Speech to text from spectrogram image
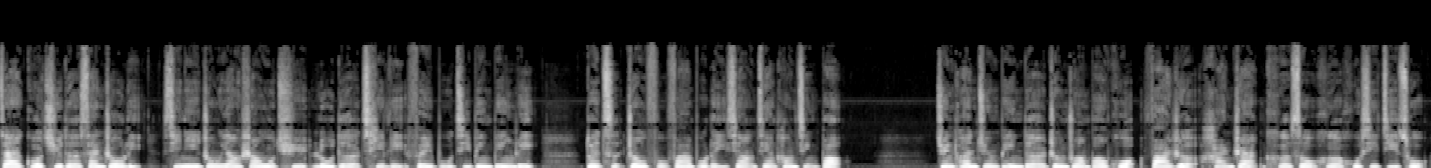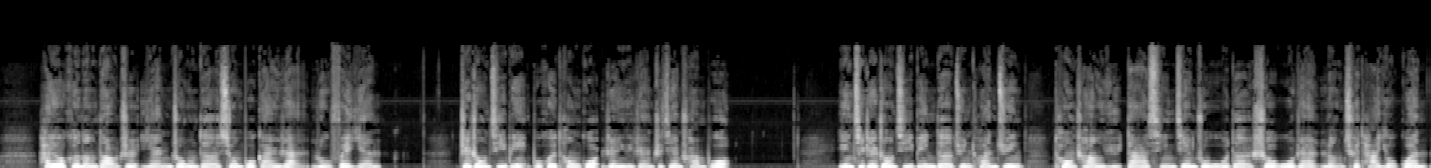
在过去的三周里，悉尼中央商务区录得七例肺部疾病病例。对此，政府发布了一项健康警报：军团菌病的症状包括发热、寒战、咳嗽和呼吸急促。还有可能导致严重的胸部感染，如肺炎。这种疾病不会通过人与人之间传播。引起这种疾病的军团菌通常与大型建筑物的受污染冷却塔有关。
